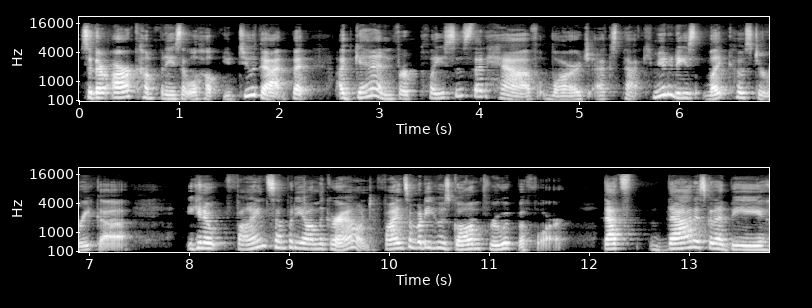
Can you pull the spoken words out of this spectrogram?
So there are companies that will help you do that, but again, for places that have large expat communities like Costa Rica, you know, find somebody on the ground. Find somebody who's gone through it before. That's that is going to be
